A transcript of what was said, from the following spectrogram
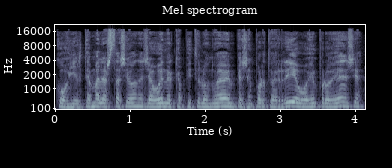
cogí el tema de las estaciones, ya voy en el capítulo 9, empecé en Puerto de Río, voy en Providencia.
